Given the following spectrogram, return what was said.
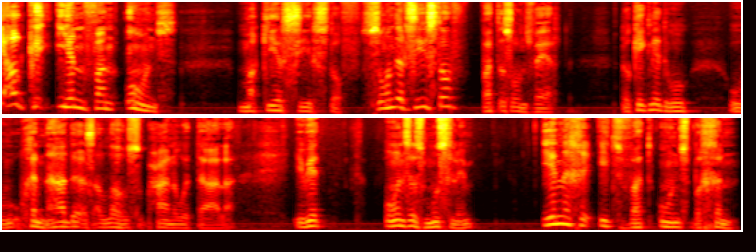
elke een van ons makkeer suurstof. Sonder suurstof, wat is ons werd? Nou kyk net hoe hoe genade is Allah subhanahu wa taala. Jy weet, ons as moslim enige iets wat ons begin,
